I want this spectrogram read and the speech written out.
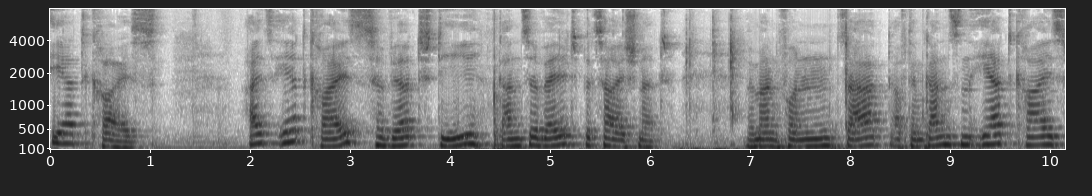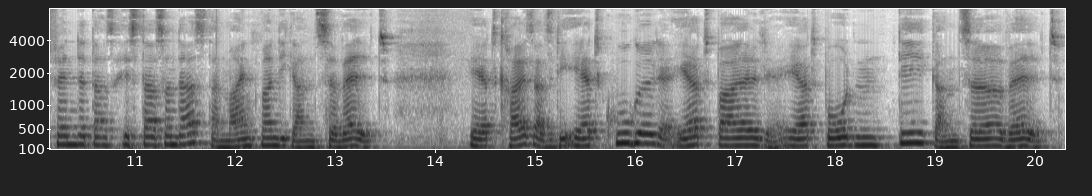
Erdkreis. Als Erdkreis wird die ganze Welt bezeichnet. Wenn man von sagt, auf dem ganzen Erdkreis findet das, ist das und das, dann meint man die ganze Welt. Erdkreis, also die Erdkugel, der Erdball, der Erdboden, die ganze Welt.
